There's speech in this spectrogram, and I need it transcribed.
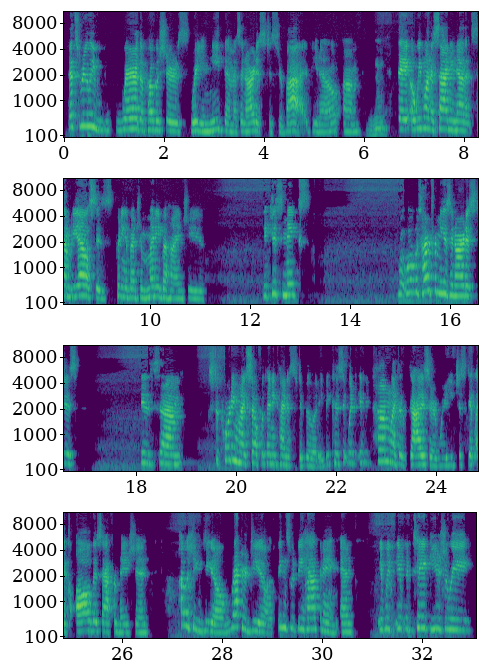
that's really where the publishers where you need them as an artist to survive. You know. Um, Mhm. say, oh, we want to sign you now that somebody else is putting a bunch of money behind you. It just makes what, what was hard for me as an artist is is um, supporting myself with any kind of stability because it would it would come like a geyser where you just get like all this affirmation, publishing deal, record deal, things would be happening, and it would it would take usually,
